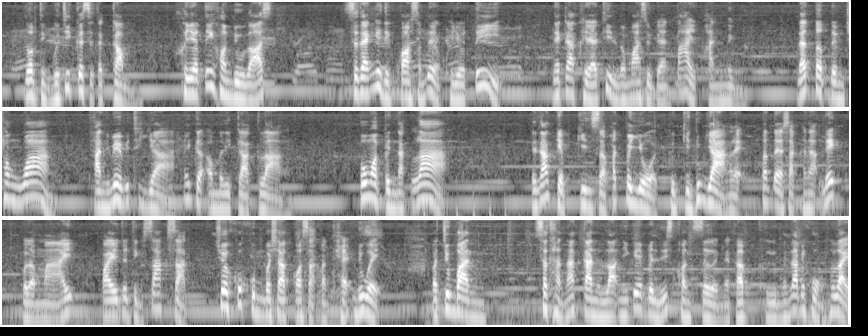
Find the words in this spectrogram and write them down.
ๆ รวมถึงพื้นที่เกษตรกรรม Coyote Honduras แสดงให้เห็นถึงความสำเร็จของ Coyote ในการขยายถิ่นลงมาสู่แดนใต้พันหนึ่งและเติมเต็มช่องว่างทางนิเวศวิทยาให้กับอเมริกากลาง พวกมันเป็นนักล่าและนักเก็บกินสารพัดประโยชน์คือกินทุกอย่างแหละ ตั้งแต่สัตว์ขนาดเล็กผลไม้ไปจนถึงซากสัตว์ช่วยควบคุมประชากรสัตว์พันธุ์แทะด้วย ปัจจุบันสถานการอนุรักษ์นี้ก็ยังเป็น list concern นะครับ คือมันน่าเป็นห่วงเท่าไหร่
